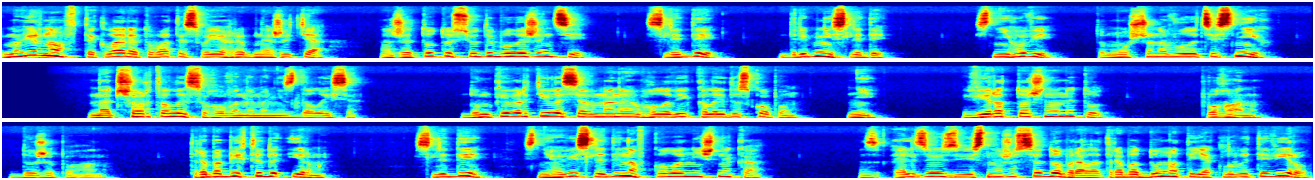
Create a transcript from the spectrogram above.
Ймовірно, втекла рятувати своє грибне життя, адже тут усюди були жінці, сліди, дрібні сліди, снігові, тому що на вулиці сніг. На чорта лисого вони мені здалися. Думки вертілися в мене в голові калейдоскопом. Ні. Віра точно не тут. Погано, дуже погано. Треба бігти до Ірми. Сліди, снігові сліди навколо нічника. З Ельзою, звісно ж, все добре, але треба думати, як ловити віру.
